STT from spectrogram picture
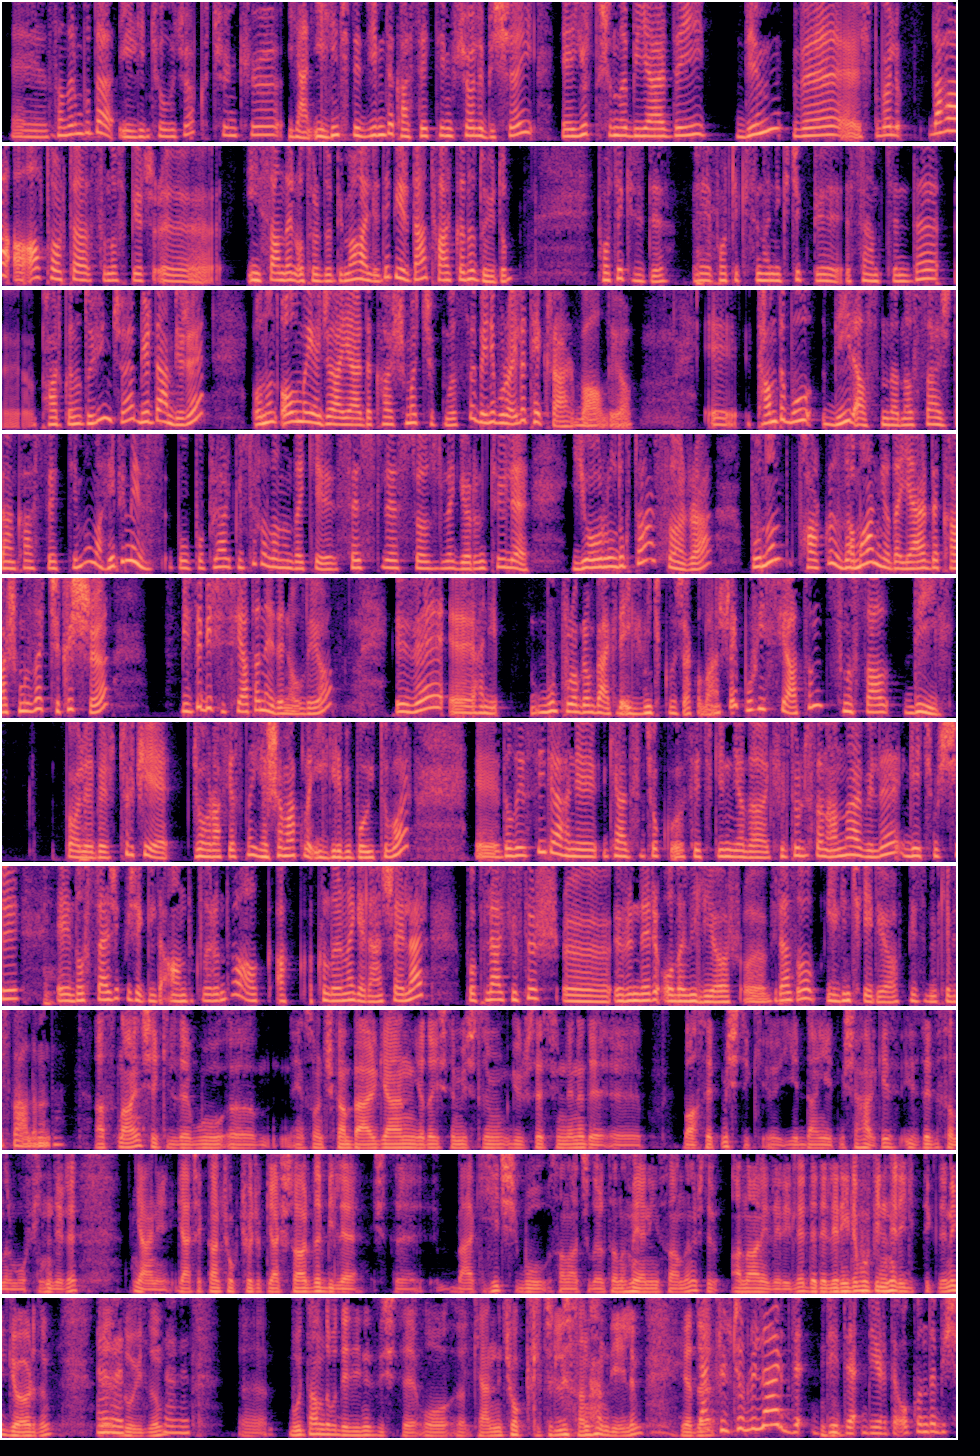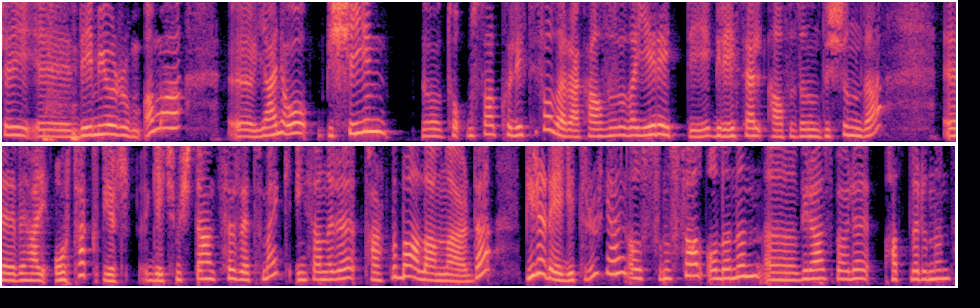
Ee, sanırım bu da ilginç olacak çünkü yani ilginç dediğimde kastettiğim şöyle bir şey e, yurt dışında bir yerdeydim ve işte böyle daha alt orta sınıf bir e, insanların oturduğu bir mahallede birden Tarkan'ı duydum. Portekiz'di ve Portekiz'in hani küçük bir semtinde e, Tarkan'ı duyunca birdenbire onun olmayacağı yerde karşıma çıkması beni burayla tekrar bağlıyor. E, tam da bu değil aslında nostaljiden kastettiğim ama hepimiz bu popüler kültür alanındaki sesle, sözle, görüntüyle yoğrulduktan sonra bunun farklı zaman ya da yerde karşımıza çıkışı bizde bir hissiyata neden oluyor. Ve e, hani bu program belki de ilginç kılacak olan şey bu hissiyatın sınıfsal değil. Böyle bir Türkiye coğrafyasında yaşamakla ilgili bir boyutu var. E, dolayısıyla hani kendisini çok seçkin ya da kültürlü sananlar bile geçmişi e, nostaljik bir şekilde andıklarında ak- ak- akıllarına gelen şeyler popüler kültür e, ürünleri olabiliyor. E, biraz o ilginç geliyor bizim ülkemiz bağlamında. Aslında aynı şekilde bu e, en son çıkan Bergen ya da işte Müslüm Gürses filmlerine de e, bahsetmiştik. E, 7'den 70'e herkes izledi sanırım o filmleri. Yani gerçekten çok çocuk yaşlarda bile işte belki hiç bu sanatçıları tanımayan insanların işte anneanneleriyle, dedeleriyle bu filmlere gittiklerini gördüm, evet, e, duydum. Evet. E, bu tam da bu dediğiniz işte o e, kendini çok kültürlü sanan diyelim ya da... Yani kültürlüler de, O konuda bir şey e, demiyorum ama e, yani o bir şeyin e, toplumsal kolektif olarak hafızada yer ettiği bireysel hafızanın dışında e, ve hani ortak bir geçmişten söz etmek insanları farklı bağlamlarda bir araya getirirken o sınıfsal olanın e, biraz böyle hatlarının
